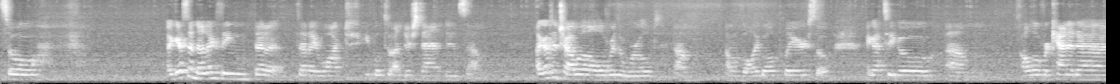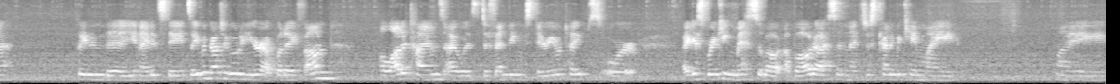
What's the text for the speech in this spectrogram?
so, I guess another thing that that I want people to understand is um, I got to travel all over the world. Um, I'm a volleyball player, so I got to go um, all over Canada, played in the United States. I even got to go to Europe, but I found a lot of times I was defending stereotypes or I guess breaking myths about about us, and it just kind of became my my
